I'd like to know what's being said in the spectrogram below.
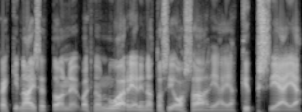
kaikki naiset on, vaikka ne on nuoria, niin ne on tosi osaavia ja kypsiä ja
